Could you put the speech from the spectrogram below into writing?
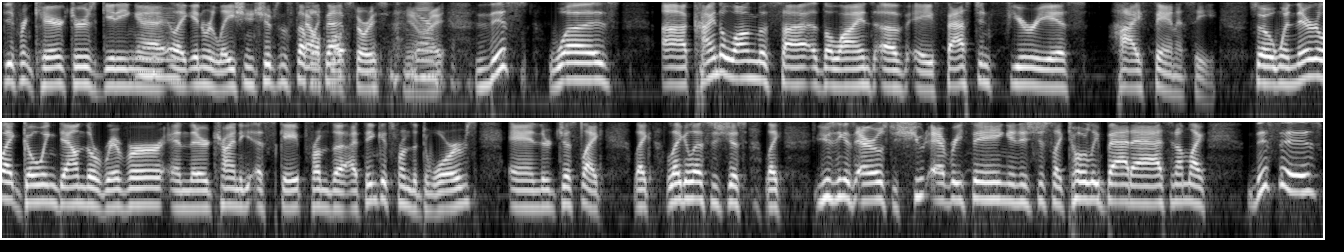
different characters getting uh, like in relationships and stuff Elf like that. love stories. Yeah, Yeah. right. This was uh, kind of along the si- the lines of a Fast and Furious high fantasy. So when they're like going down the river and they're trying to escape from the I think it's from the dwarves and they're just like like Legolas is just like using his arrows to shoot everything and is just like totally badass and I'm like this is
